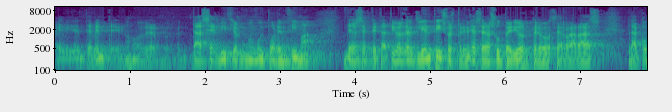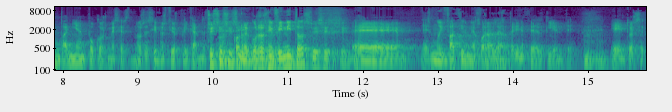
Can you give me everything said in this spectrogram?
evidentemente, ¿no? da servicios muy, muy por encima de las expectativas del cliente y su experiencia será superior, pero cerrarás la compañía en pocos meses. No sé si me estoy explicando. con, recursos infinitos eh, es muy fácil mejorar la experiencia del cliente. Eh, entonces,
